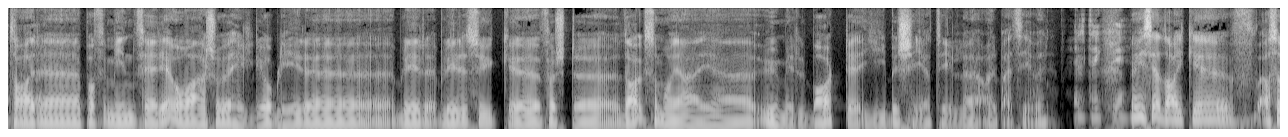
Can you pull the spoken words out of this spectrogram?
tar eh, på min ferie og er så uheldig og blir, eh, blir, blir syk eh, første dag, så må jeg umiddelbart gi beskjed til arbeidsgiver. Helt riktig. Men hvis jeg da ikke altså,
